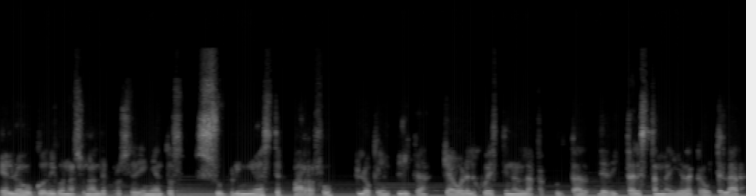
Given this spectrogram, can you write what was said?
el nuevo Código Nacional de Procedimientos suprimió este párrafo, lo que implica que ahora el juez tiene la facultad de dictar esta medida cautelar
